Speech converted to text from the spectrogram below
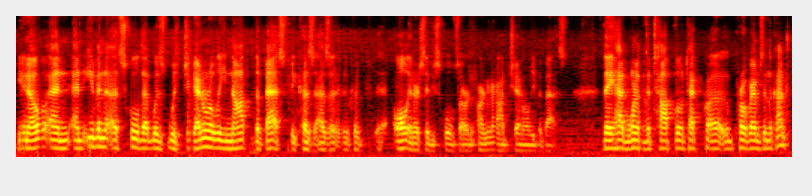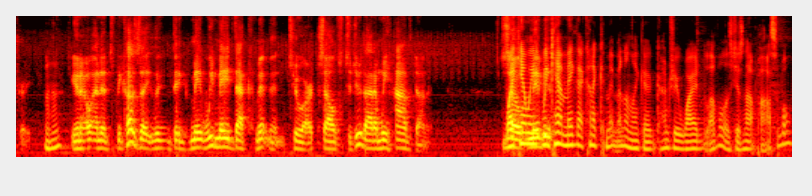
You know, and and even a school that was was generally not the best because as a all inner city schools are are not generally the best. They had one of the top VOTEC pro- programs in the country. Mm-hmm. You know, and it's because they, they made we made that commitment to ourselves to do that, and we have done it. Why So can't we? maybe- We can't make that kind of commitment on like a countrywide level. It's just not possible.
